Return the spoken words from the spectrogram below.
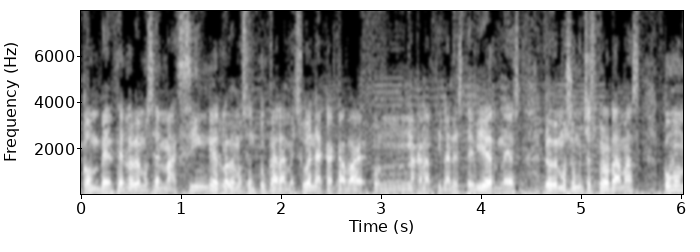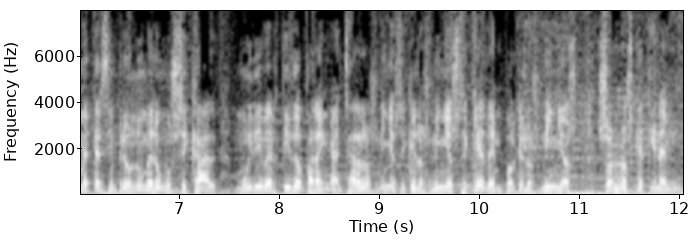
convencer, lo vemos en Max Singer, lo vemos en Tu cara me suena, que acaba con una gran final este viernes, lo vemos en muchos programas, cómo meter siempre un número musical muy divertido para enganchar a los niños y que los niños se queden, porque los niños son los que tienen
